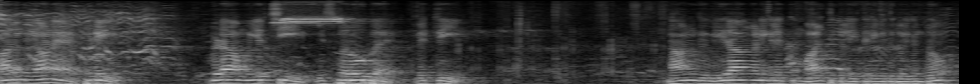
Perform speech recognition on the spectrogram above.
அருமையான பிடி. விடாமுயற்சி விஸ்வரூப வெற்றி. நான்கு வீராங்கனைகளுக்கும் வாழ்த்துக்களை தெரிவித்துக் கொள்கின்றோம்.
